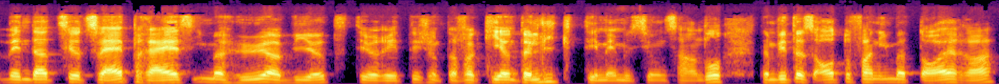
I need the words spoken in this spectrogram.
wenn der CO2-Preis immer höher wird, theoretisch, und der Verkehr unterliegt dem Emissionshandel, dann wird das Autofahren immer teurer.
